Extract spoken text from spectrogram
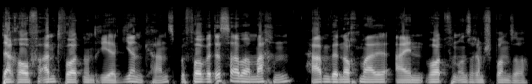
darauf antworten und reagieren kannst. Bevor wir das aber machen, haben wir noch mal ein Wort von unserem Sponsor.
